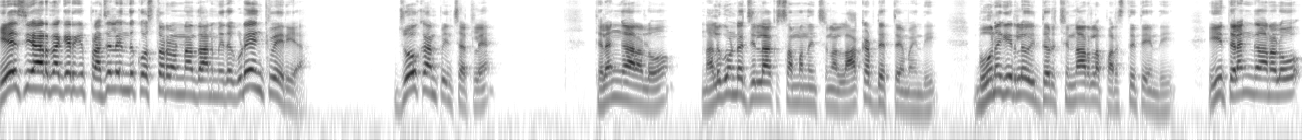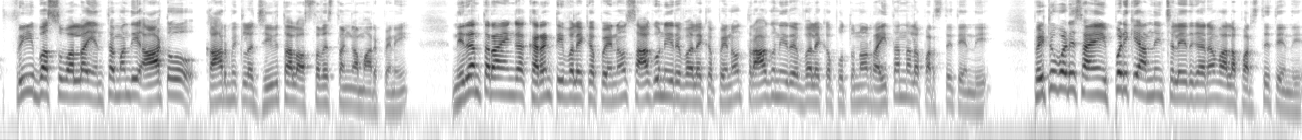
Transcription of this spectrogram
కేసీఆర్ దగ్గరికి ప్రజలు ఎందుకు వస్తారో అన్న దాని మీద కూడా ఎంక్వైరీయా జోక్ అనిపించట్లే. తెలంగాణలో నల్గొండ జిల్లాకు సంబంధించిన లాకప్ డెత్ ఏమైంది? భువనగిరిలో ఇద్దరు చిన్నారుల పరిస్థితి ఏంది? ఈ తెలంగాణలో ఫ్రీ బస్సు వల్ల ఎంతమంది ఆటో కార్మికుల జీవితాలు అస్తవ్యస్తంగా మారిపోయినాయి? నిరంతరాయంగా కరెంట్ ఇవ్వలేకపోయినాం సాగునీరు ఇవ్వలేకపోయినాం త్రాగునీరు ఇవ్వలేకపోతున్నాం రైతన్నల పరిస్థితి ఏంది? పెట్టుబడి సాయం ఇప్పటికీ అందించలేదు కానీ వాళ్ళ పరిస్థితి ఏంది?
